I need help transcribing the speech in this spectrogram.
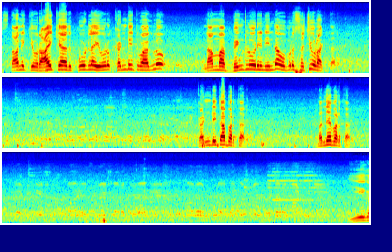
ಸ್ಥಾನಕ್ಕೆ ಇವರು ಆಯ್ಕೆ ಕೂಡಲೇ ಇವರು ಖಂಡಿತವಾಗ್ಲೂ ನಮ್ಮ ಬೆಂಗಳೂರಿನಿಂದ ಒಬ್ಬರು ಸಚಿವರಾಗ್ತಾರೆ. ಖಂಡಿತ ಬರ್ತಾರೆ. ಬಂದೇ ಬರ್ತಾರೆ. ಈಗ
